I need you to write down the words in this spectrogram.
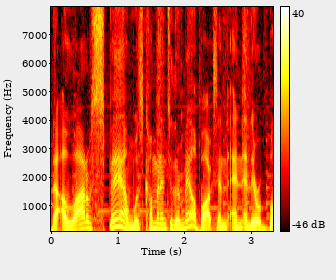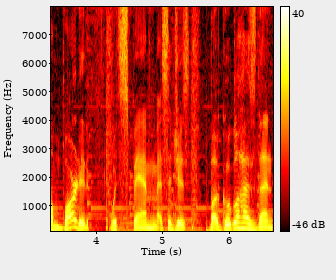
that a lot of spam was coming into their mailbox, and, and, and they were bombarded with spam messages. But Google has then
